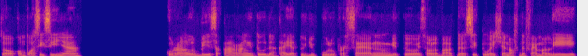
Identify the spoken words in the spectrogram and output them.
So komposisinya kurang lebih sekarang itu udah kayak 70% gitu it's all about the situation of the family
